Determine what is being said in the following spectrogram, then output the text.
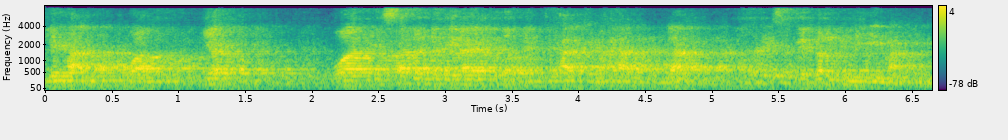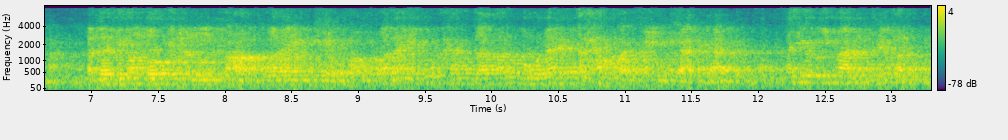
لهذا ويغضب والإنسان الذي لا يغضب بانتهاك محارم الله هذا ليس في قلبه إيمان الذي ينظر إلى المنكرات ولا ينكرها ولا يكون حتى قلبه لا يتحرك في إمكانها أي إيمان في قلبه؟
